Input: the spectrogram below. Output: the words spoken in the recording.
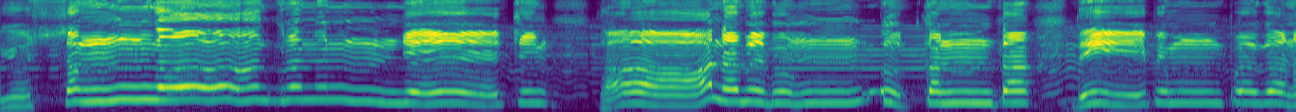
యుస్సంగాగ్రమున్ చేచి ధాన విభుంత్కంఠ దీపింపగణ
